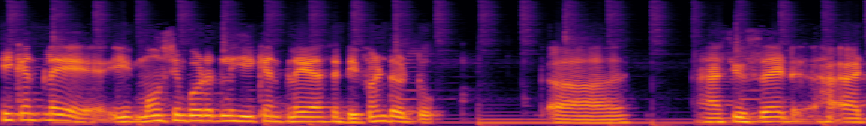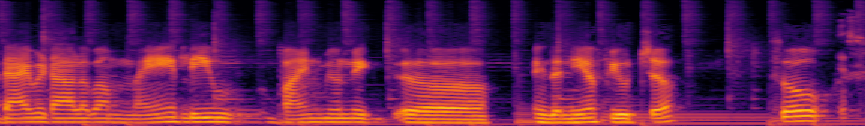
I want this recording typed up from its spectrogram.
He can play. he- Most importantly, he can play as a defender too. Uh, as you said, uh, David Alaba may leave Bayern Munich uh, in the near future. So, Yes.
